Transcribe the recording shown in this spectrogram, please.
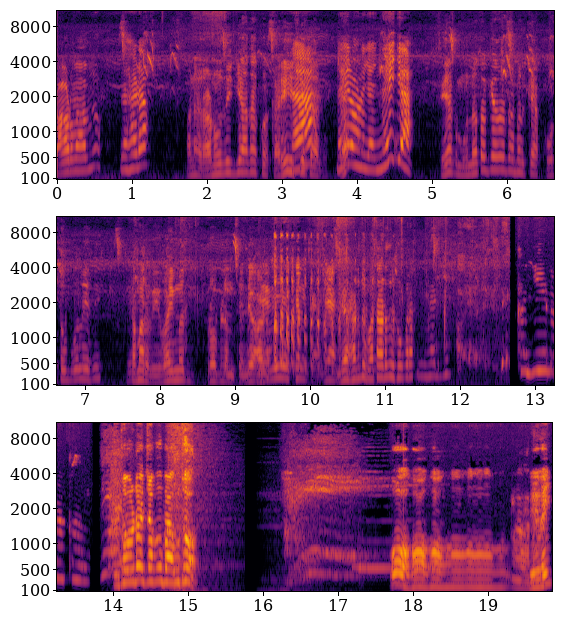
વાવડવા આવજો. લહેડા અને રણુજી ગયા હતા કોઈ કરી શીખા નહીં રણુજી નહીં ગયા. શેખ મને તો કહેતો તમને કે ખોટું બોલે છે. તમારો વિવાહમાં પ્રોબ્લેમ છે. લ્યો હાડો. એવી ખેલ ગાજ્યા. લ્યો હાડો બતાડ દો છોકરા. ઉઠો ઉઠો ચકુબા ઉઠો. ઓહો હો હો હો વિવાઈ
